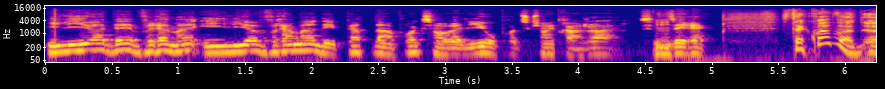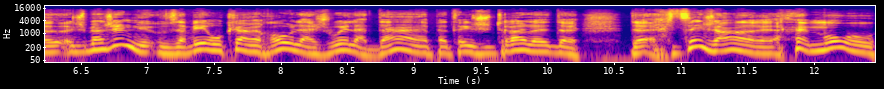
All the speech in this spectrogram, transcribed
il y avait vraiment, et il y a vraiment des pertes d'emplois qui sont reliées aux productions étrangères. C'est direct. C'était quoi votre... euh, J'imagine vous avez aucun rôle à jouer là-dedans, hein, Patrick Jutra, là, de, de tu sais, genre, euh, un mot,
